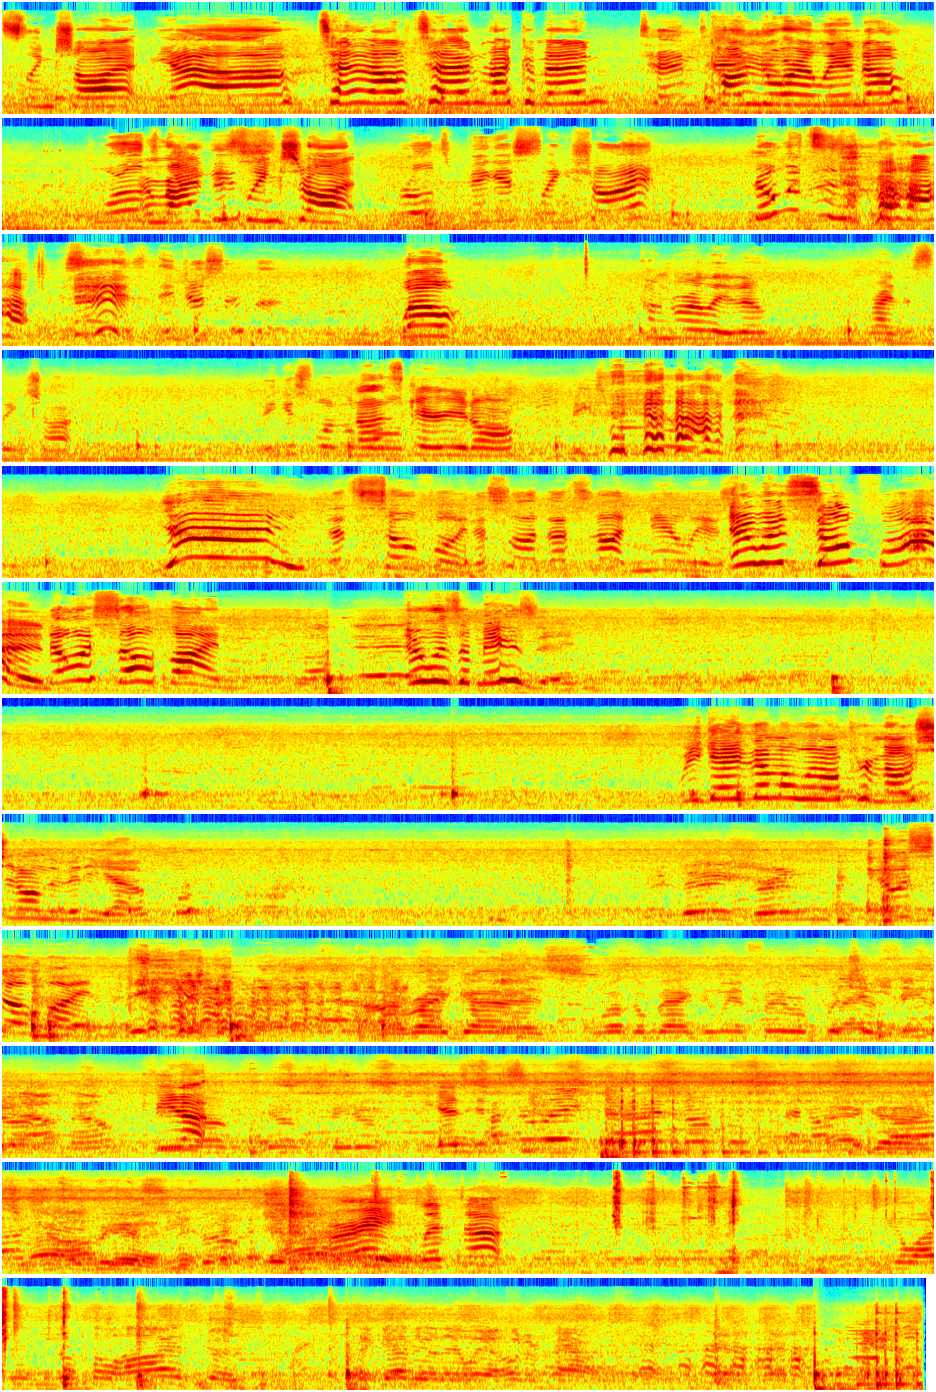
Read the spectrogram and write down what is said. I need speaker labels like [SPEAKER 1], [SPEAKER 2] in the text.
[SPEAKER 1] slingshot.
[SPEAKER 2] Yeah.
[SPEAKER 1] 10 out of 10 recommend.
[SPEAKER 2] 10 10.
[SPEAKER 1] Come to Orlando
[SPEAKER 2] World's
[SPEAKER 1] and ride the slingshot.
[SPEAKER 2] World's biggest slingshot.
[SPEAKER 1] No, it's not.
[SPEAKER 2] It is. They just said that.
[SPEAKER 1] well, come to Orlando, ride the slingshot.
[SPEAKER 2] Biggest one in the
[SPEAKER 1] Not
[SPEAKER 2] world.
[SPEAKER 1] scary at all.
[SPEAKER 2] Biggest one in the world.
[SPEAKER 1] Yay!
[SPEAKER 2] That's so fun. That's not. That's not nearly as.
[SPEAKER 1] It was so fun.
[SPEAKER 2] That was so fun.
[SPEAKER 1] It was amazing. A little on the video.
[SPEAKER 2] It was so fun.
[SPEAKER 3] All right, guys. Welcome back. Do me a favor. Put your feet up.
[SPEAKER 1] Feet up.
[SPEAKER 3] Yep, feet up.
[SPEAKER 1] You guys get to see.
